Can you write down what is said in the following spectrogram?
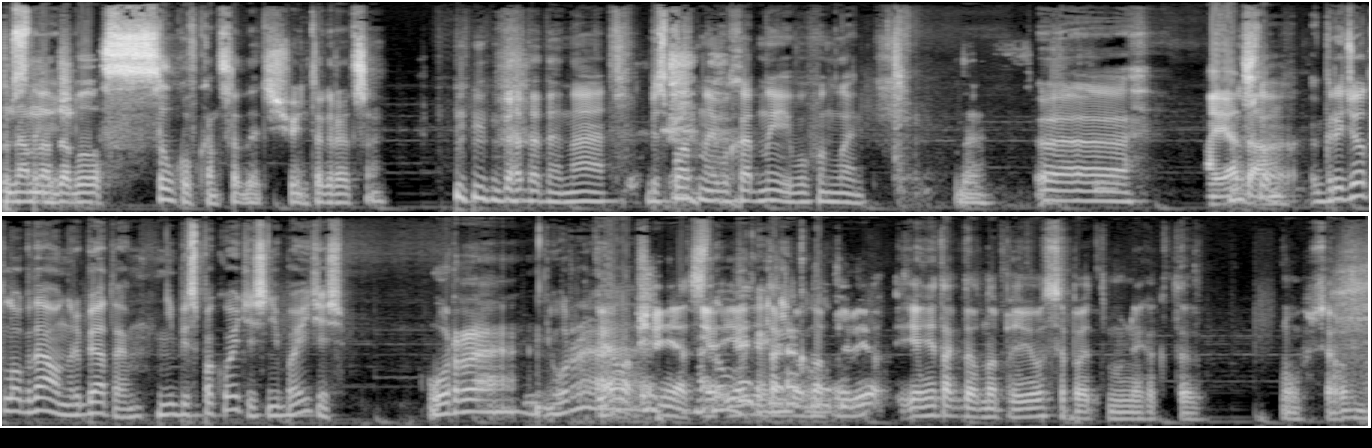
нам надо было ссылку в конце дать, еще интеграция. Да-да-да, на бесплатные выходные в онлайн. Да. Э, А я ну дам. что, грядет локдаун, ребята, не беспокойтесь, не боитесь. Ура! Ура! Я вообще нет. Я не так давно привился, поэтому мне как-то ну, все равно.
